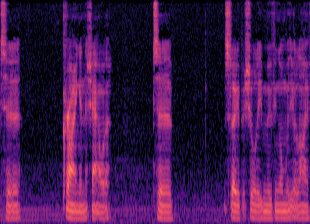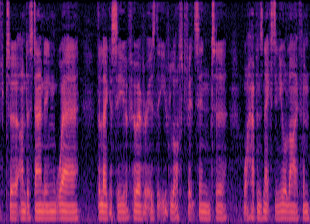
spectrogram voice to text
to crying in the shower to slowly but surely moving on with your life to understanding where the legacy of whoever it is that you've lost fits into what happens next in your life. And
